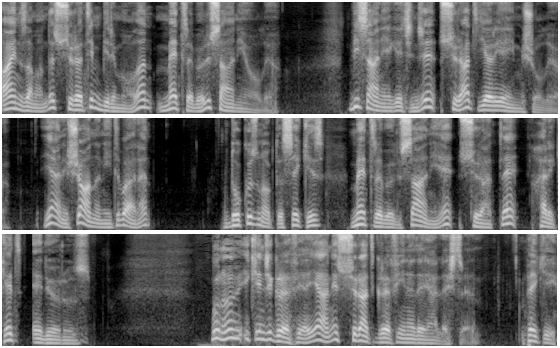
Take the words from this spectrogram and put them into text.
aynı zamanda süratin birimi olan metre bölü saniye oluyor. Bir saniye geçince sürat yarıya inmiş oluyor. Yani şu andan itibaren 9.8 metre bölü saniye süratle hareket ediyoruz. Bunu ikinci grafiğe yani sürat grafiğine de yerleştirelim. Peki,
